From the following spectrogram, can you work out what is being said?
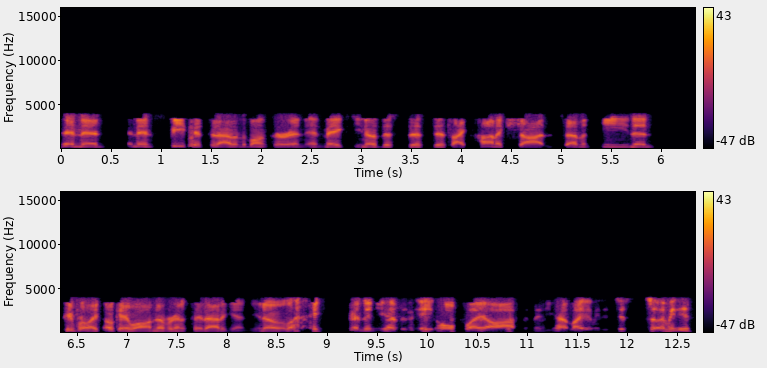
and then, and then Spieth hits it out of the bunker and, and makes, you know, this, this, this iconic shot in 17. And people are like, okay, well, I'm never going to say that again, you know, like, and then you have this eight hole playoff and then you have like, I mean, it's just so, I mean, it's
